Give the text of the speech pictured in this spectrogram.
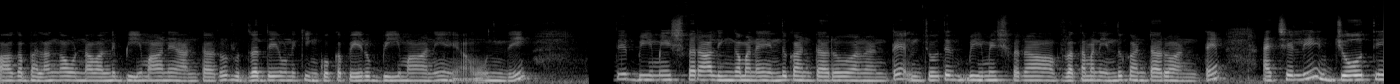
బాగా బలంగా ఉన్న వాళ్ళని భీమా అని అంటారు. రుద్రదేవునికి ఇంకొక పేరు భీమా అని ఉంది. జ్యోతిర్భీమేశ్వర లింగం అని ఎందుకు అంటారు అని అంటే జ్యోతిర్భీమేశ్వర వ్రతం అని ఎందుకు అంటారు అంటే యాక్చువల్లీ జ్యోతి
